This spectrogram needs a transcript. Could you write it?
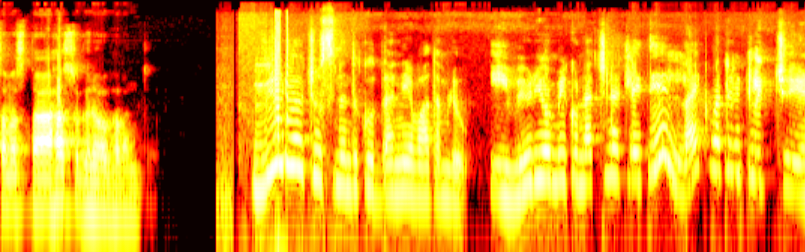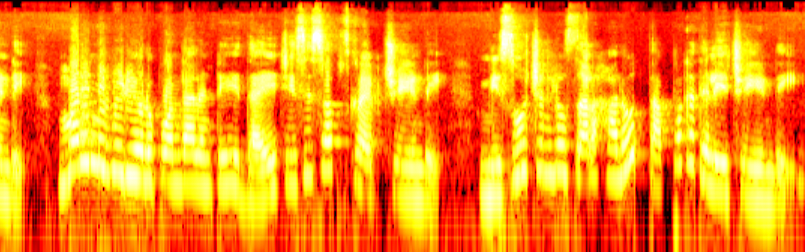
సమస్తా సుఖినో భవంతు. వీడియో చూసినందుకు ధన్యవాదములు. ఈ వీడియో మీకు నచ్చినట్లయితే లైక్ బటన్ క్లిక్ చేయండి. మరిన్ని వీడియోలు పొందాలంటే దయచేసి సబ్స్క్రైబ్ చేయండి. మీ సూచనలు సలహాలు తప్పక తెలియచేయండి.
